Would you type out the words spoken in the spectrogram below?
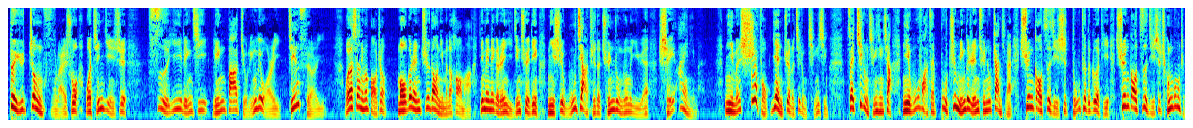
对于政府来说，我仅仅是四一零七零八九零六而已，仅此而已。我要向你们保证，某个人知道你们的号码，因为那个人已经确定你是无价值的群众中的一员。谁爱你们？你们是否厌倦了这种情形？在这种情形下，你无法在不知名的人群中站起来，宣告自己是独特的个体，宣告自己是成功者。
